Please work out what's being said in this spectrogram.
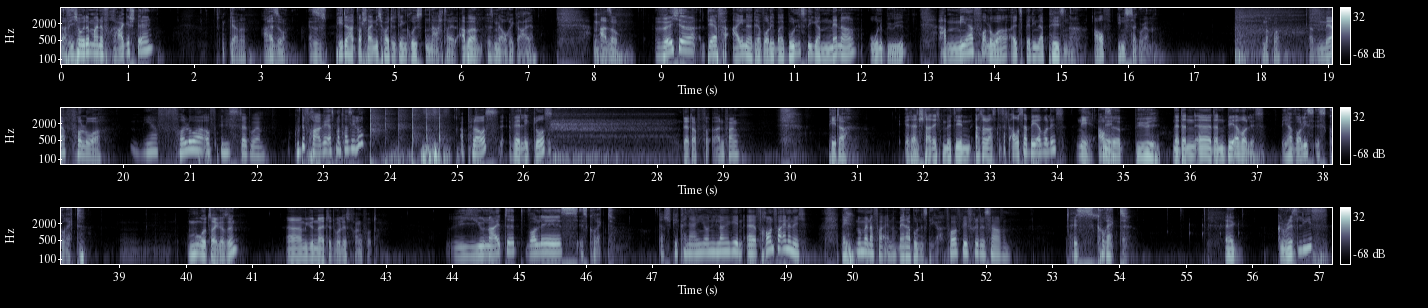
Darf ich heute meine Frage stellen? Gerne. Also, es ist, Peter hat wahrscheinlich heute den größten Nachteil, aber ist mir auch egal. Also, welche der Vereine der Volleyball-Bundesliga Männer ohne Bühl haben mehr Follower als Berliner Pilsener auf Instagram? Nochmal. Also mehr Follower. Mehr Follower auf Instagram. Gute Frage erstmal, Tassilo. Applaus. Wer legt los? Wer darf anfangen? Peter. Ja, dann starte ich mit den. Achso, du hast gesagt, außer BR Wallis? Nee, außer Bühl. Na, dann, äh, dann BR Wallis. BR Wallis ist korrekt. Im Uhrzeigersinn. Ähm, United Wallis Frankfurt. United Wallis ist korrekt. Das Spiel kann ja eigentlich auch nicht lange gehen. Äh, Frauenvereine nicht. Nee, Nur Männervereine. Männer-Bundesliga. VfB Friedrichshafen. Ist korrekt. Äh, Grizzlies?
